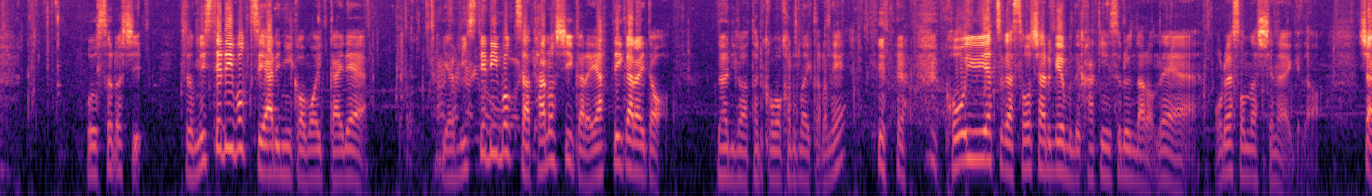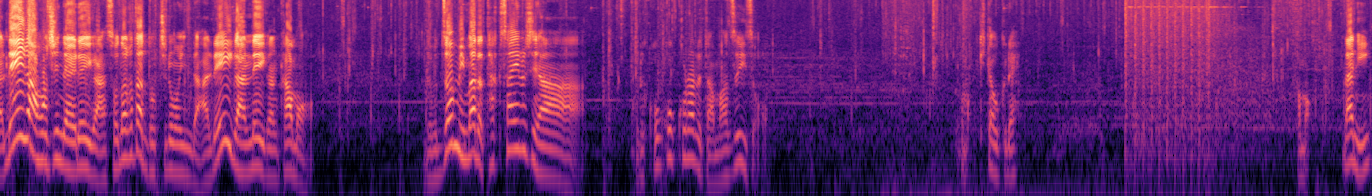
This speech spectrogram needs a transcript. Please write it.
恐ろしい。ちょっとミステリーボックスやりに行こう、もう一回で。いや、ミステリーボックスは楽しいからやっていかないと。何が当たるか分からないからね。こういうやつがソーシャルゲームで課金するんだろうね。俺はそんなしてないけど。じゃあ、レイガン欲しいんだよ、レイガン。そんなことはどっちでもいいんだ。レイガン、レイガンかも。でもゾンビまだたくさんいるしな。これ、ここ来られたらまずいぞ。来ておくれ。かも。何？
